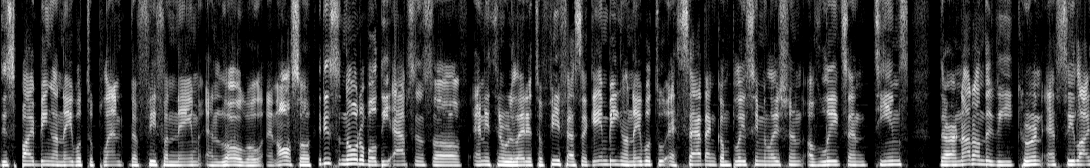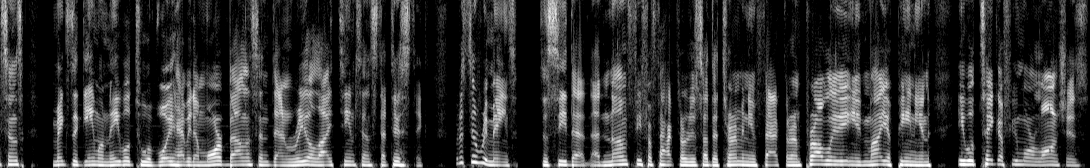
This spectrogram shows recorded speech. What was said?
despite being unable to plant the FIFA name and logo. And also, it is notable the absence of anything related to FIFA as a game being unable to accept and complete simulation of leagues and teams that are not under the current FC license makes the game unable to avoid having a more balanced than real life teams and statistics. But it still remains to see that a non-FIFA factor is a determining factor, and probably, in my opinion, it will take a few more launches,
